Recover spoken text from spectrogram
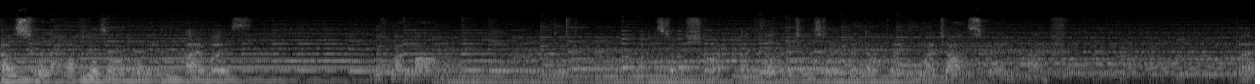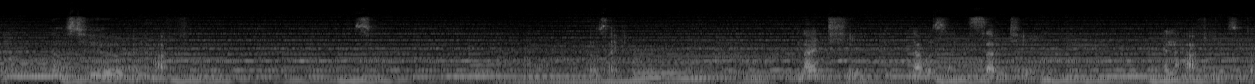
I was two and a half years old when I was with my mom. Long story short, I fell through two-story window, breaking my jaw square in half. But that was two and a half. So that was like 19. That was like 17 and a half years ago,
